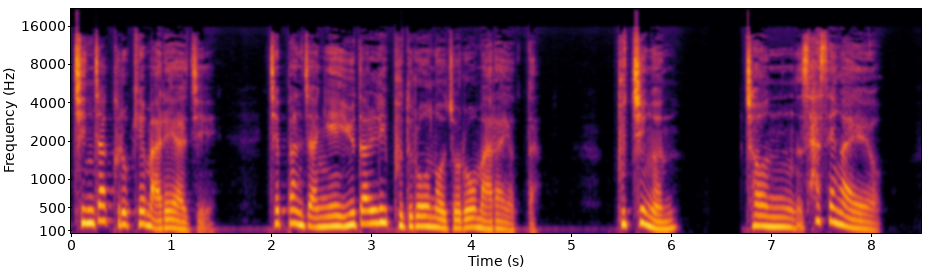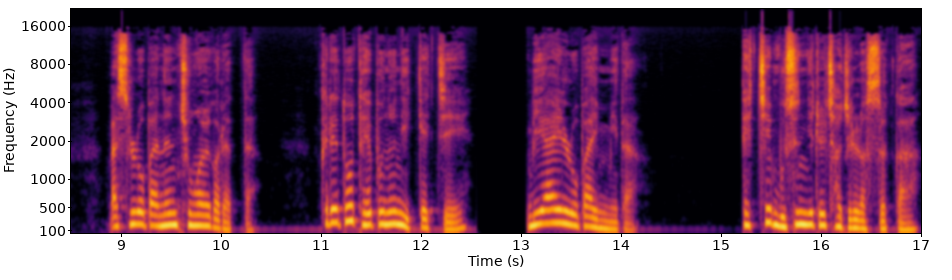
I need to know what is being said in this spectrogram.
진작 그렇게 말해야지. 재판장이 유달리 부드러운 어조로 말하였다. 부칭은 전 사생아예요. 마슬로바는 중얼거렸다. 그래도 대부는 있겠지. 미하일로바입니다. 대체 무슨 일을 저질렀을까?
